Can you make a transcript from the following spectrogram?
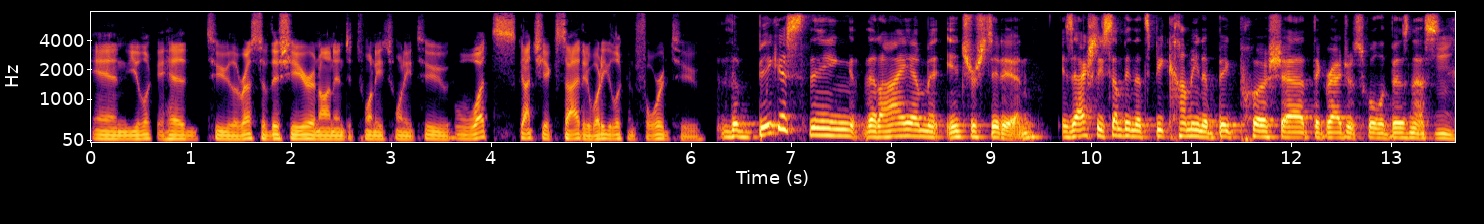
and you look ahead to the rest of this year and on into 2022, what's got you excited? What are you looking forward to? The biggest thing that I am interested in is actually something that's becoming a big push at the Graduate School of Business. Mm.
